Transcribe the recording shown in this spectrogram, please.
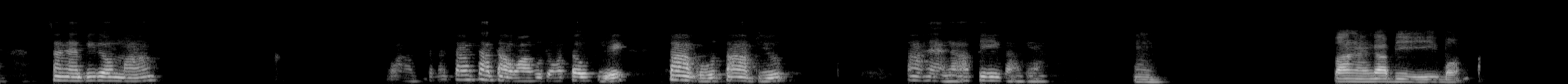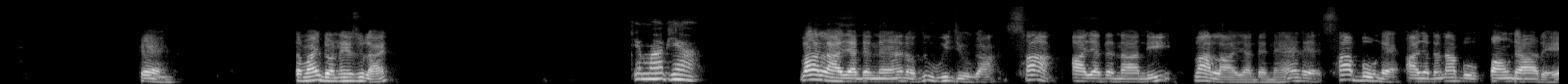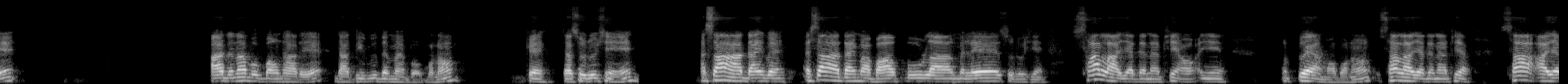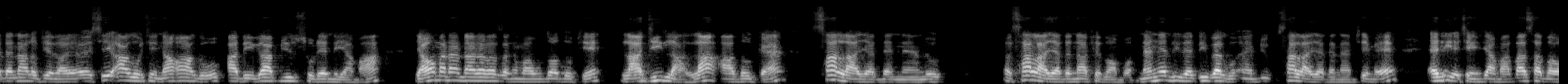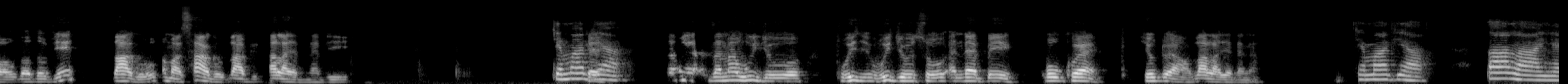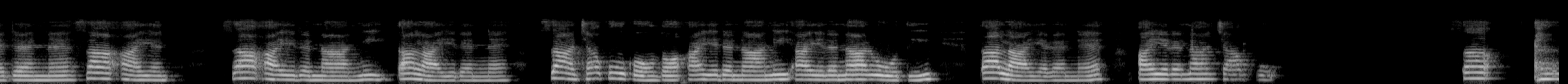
စဟန်ပြီးတော့မှဝါတောင်းတတော်ဝါဟိုတော့တော့ပြစကိုတာ view စဟန်ကပြေးပါဗျာอืมတာဟံကပြီပေါ့ကဲတမိုင်းတော်နေစုလိုက်တင်ပါဗျာ သလာယတနံတော့သူဝိဂျုကသအာယတနာနိသလာယတနံတဲ့သပုတ်နဲ့အာယတနာပုတ်ပေါင်းထားတယ်အာယတနာပုတ်ပေါင်းထားတယ်ဒါတိပုသမတ်ပေါ့ဗောနော်ကဲဒါဆိုလို့ရှိရင်အစအတိုင်းပဲအစအတိုင်းမှာဘာပူလာမလဲဆိုလို့ရှိရင်သလာယတနာဖြစ်အောင်အရင်တွဲရမှာပေါ့နော်သလာယတနာဖြစ်သအာယတနာလို့ဖြစ်သွားတယ်ရှေးအာကိုချင်းနောက်အာကိုအာဒီကပြုဆိုတဲ့နေရာမှာ ယောမနတာရသကမဝုသောတို့ဖြင့်လာကြီးလာလာအာဒုကံဆလာယတနံလို့ဆလာယတနာဖြစ်သွားပေါ့နံငယ်တိတဲ့တိဘက်ကိုအံပြုဆလာယတနံဖြစ်မယ်အဲ့ဒီအချိန်ကျမှသသတ္တဝဝုသောတို့ဖြင့်သကိုအမဆကိုသပြုဆလာယတနံပြီးတင်ပါဗျာသမဝိဂျိုဝိဝိဂျိုဆိုအနက်ပေးပုတ်ခွဲရုပ်တွေ့အောင်သလာယတနံတင်ပါဗျာသာလာယတနံစာအာယ စာအာယတနာနိသာလာယတနံစာ6ခုကုံသောအာယတနာနိအာယတနာတို့သည်သာလာယတနံအာယတနာ6ခုစာ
